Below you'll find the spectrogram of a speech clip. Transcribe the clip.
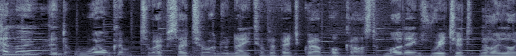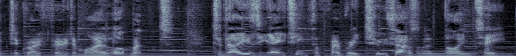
Hello and welcome to episode 208 of the Veg Grower podcast. My name's Richard and I like to grow food in my allotment. Today is the 18th of February 2019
